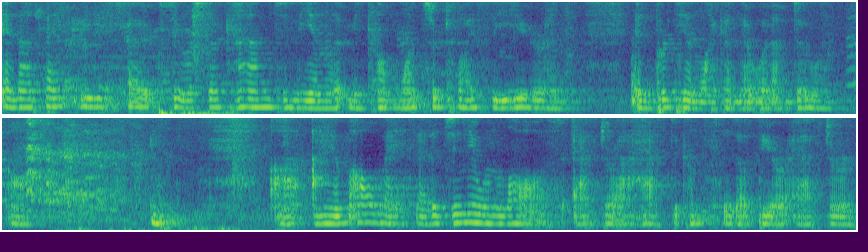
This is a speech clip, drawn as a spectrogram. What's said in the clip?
and I thank these folks who are so kind to me and let me come once or twice a year and, and pretend like I know what I'm doing. Um, I am always at a genuine loss after I have to come sit up here after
